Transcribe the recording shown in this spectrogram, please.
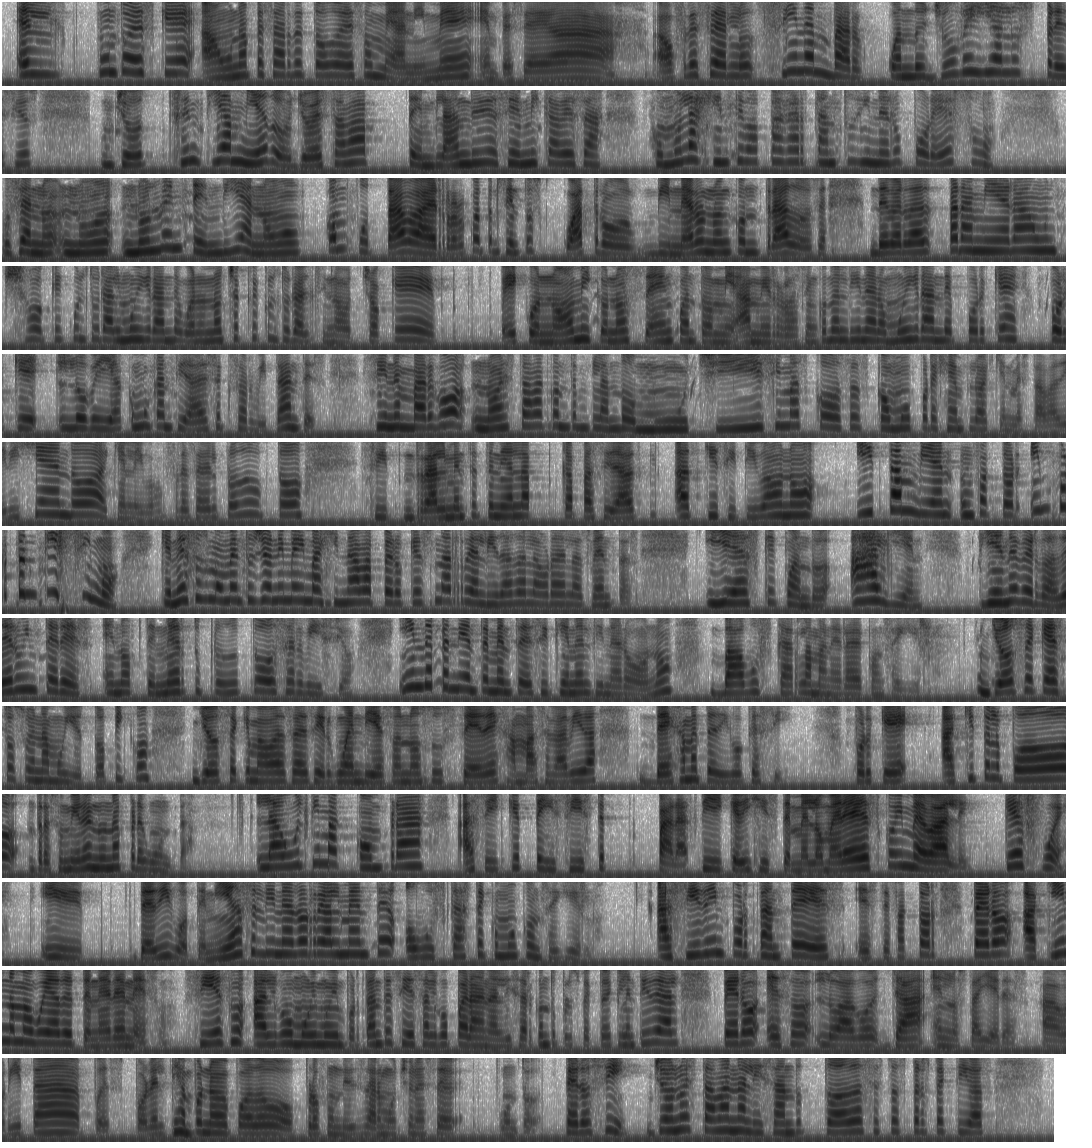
El punto es que aún a pesar de todo eso me animé, empecé a, a ofrecerlo. Sin embargo, cuando yo veía los precios, yo sentía miedo, yo estaba temblando y decía en mi cabeza, ¿cómo la gente va a pagar tanto dinero por eso? O sea, no, no, no lo entendía, no computaba, error 404, dinero no encontrado. O sea, de verdad para mí era un choque cultural muy grande. Bueno, no choque cultural, sino choque económico, no sé, en cuanto a mi, a mi relación con el dinero muy grande. ¿Por qué? Porque lo veía como cantidades exorbitantes. Sin embargo, no estaba contemplando muchísimas cosas como por ejemplo a quién me estaba dirigiendo, a quién le iba a ofrecer el producto, si realmente tenía la capacidad adquisitiva o no. Y también un factor importantísimo que en esos momentos yo ni me imaginaba, pero que es una realidad a la hora de las ventas. Y es que cuando alguien tiene verdadero interés en obtener tu producto o servicio, independientemente de si tiene el dinero o no, va a buscar la manera de conseguirlo. Yo sé que esto suena muy utópico, yo sé que me vas a decir, Wendy, eso no sucede jamás en la vida, déjame te digo que sí, porque aquí te lo puedo resumir en una pregunta. La última compra así que te hiciste para ti, que dijiste, me lo merezco y me vale, ¿qué fue? Y te digo, ¿tenías el dinero realmente o buscaste cómo conseguirlo? Así de importante es este factor, pero aquí no me voy a detener en eso. Sí es algo muy muy importante, sí es algo para analizar con tu prospecto de cliente ideal, pero eso lo hago ya en los talleres. Ahorita pues por el tiempo no me puedo profundizar mucho en este punto. Pero sí, yo no estaba analizando todas estas perspectivas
